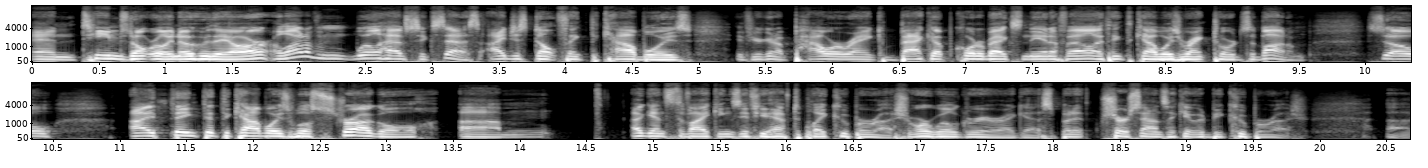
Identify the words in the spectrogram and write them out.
and teams don't really know who they are, a lot of them will have success. I just don't think the Cowboys, if you're going to power rank backup quarterbacks in the NFL, I think the Cowboys rank towards the bottom. So I think that the Cowboys will struggle um, against the Vikings if you have to play Cooper Rush or Will Grier, I guess. But it sure sounds like it would be Cooper Rush. Uh,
